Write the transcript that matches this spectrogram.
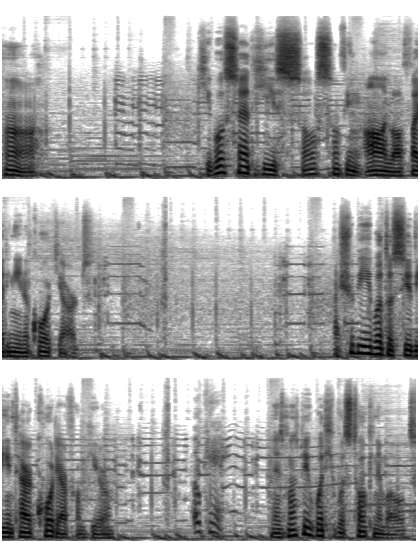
Huh. Kibo said he saw something odd while fighting in a courtyard. I should be able to see the entire courtyard from here. Okay. This must be what he was talking about.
